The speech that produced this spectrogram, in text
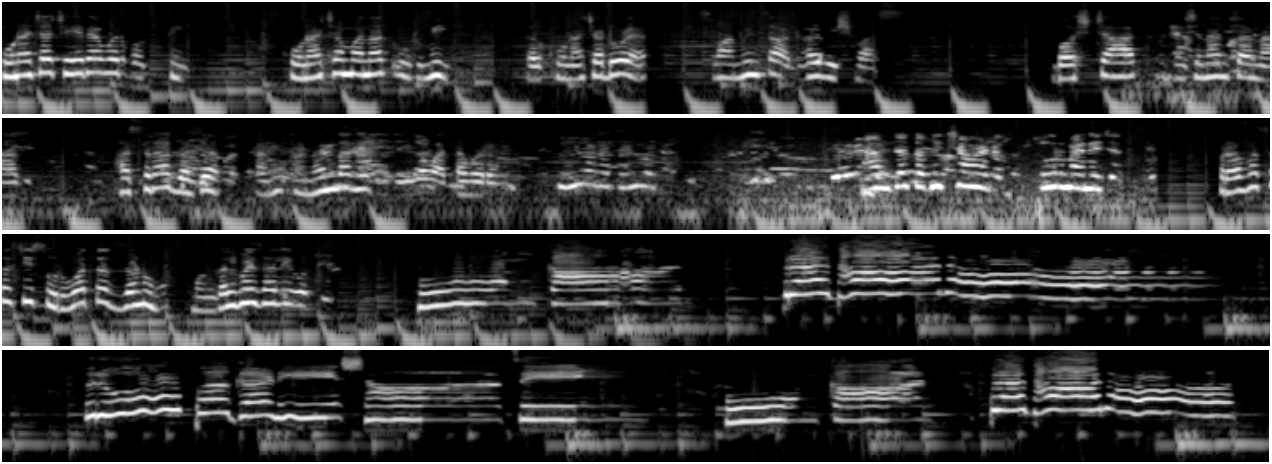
कुणाच्या चेहऱ्यावर भक्ती कुणाच्या मनात उर्मी तर कुणाच्या डोळ्यात स्वामींचा अढळ विश्वास. बसच्या आत भजनांचा नाद हसरा गजर आणि आनंदाने भरलेलं वातावरण. आमच्या समीक्षा मॅडम टूर मॅनेजर. प्रवासाची सुरुवातच जणू मंगलमय झाली होती. ओंकार प्रधान रूप गणेशाचे. ओंकार प्रधान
